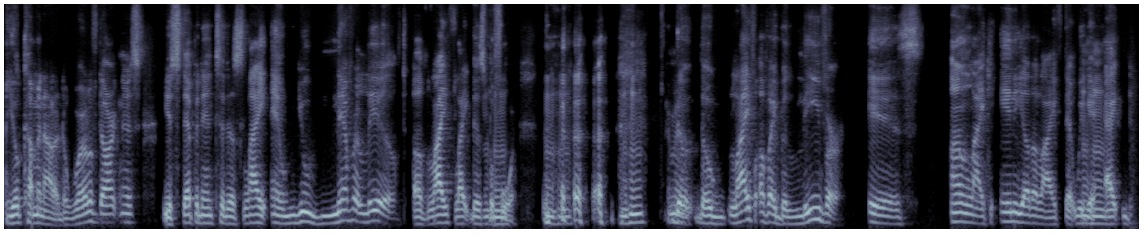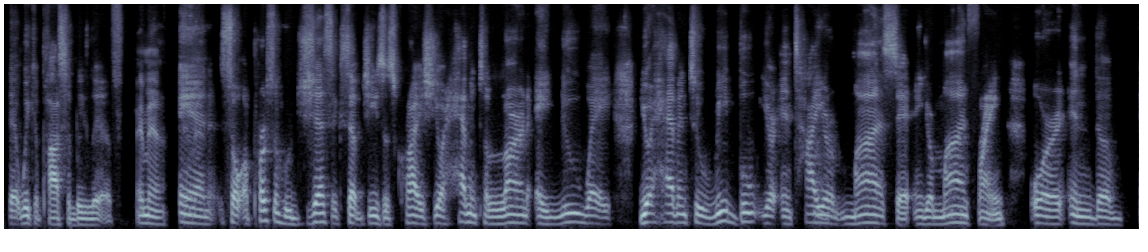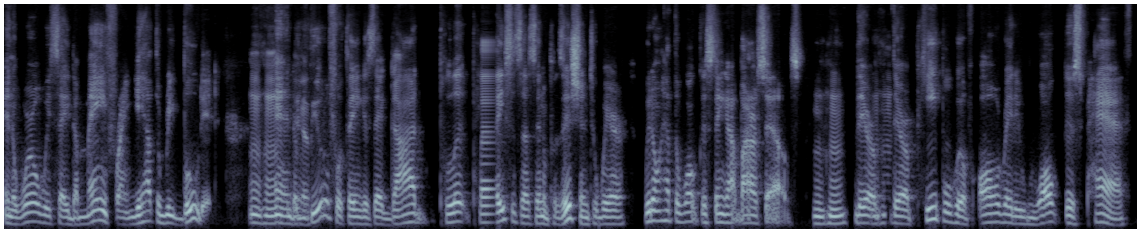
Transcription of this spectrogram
you're coming out of the world of darkness, you're stepping into this light, and you never lived of life like this Mhm. before. Mhm. Mhm. The the life of a believer is unlike any other life that we Mhm. can act that we could possibly live. Amen. And so a person who just accept Jesus Christ, you're having to learn a new way. You're having to reboot your entire mindset and your mind frame, or in the in the world we say the mainframe. You have to reboot it. Mhm. And the Yes. beautiful thing is that God pl- places us in a position to where we don't have to walk this thing out by ourselves. Mhm. There are Mhm. there are people who have already walked this path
